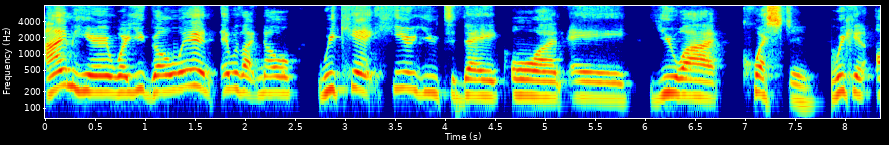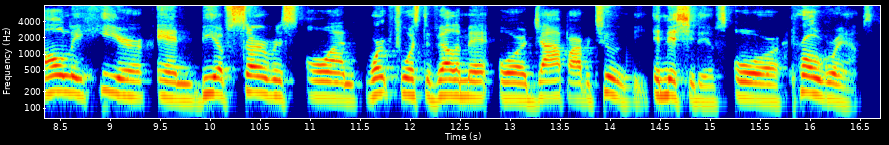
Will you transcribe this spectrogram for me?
I'm hearing where you go in, it was like, no, we can't hear you today on a UI question. We can only hear and be of service on workforce development or job opportunity initiatives or programs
